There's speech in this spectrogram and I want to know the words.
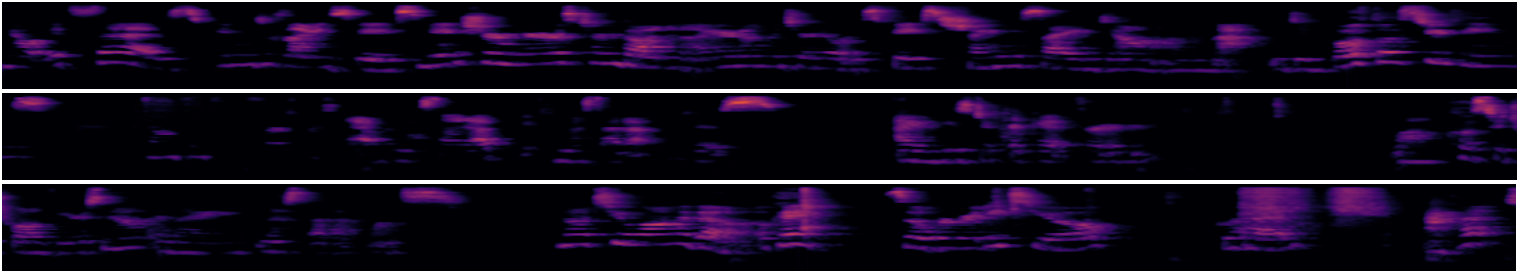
Now it says in design space, make sure mirror is turned on and iron-on material is faced shiny side down on the mat. We did both those two things. I don't think you're the first person to ever mess that up if you mess that up because I've used a Cricut for, well, close to 12 years now and I messed that up once not too long ago. Okay, so we're ready to go ahead and cut.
